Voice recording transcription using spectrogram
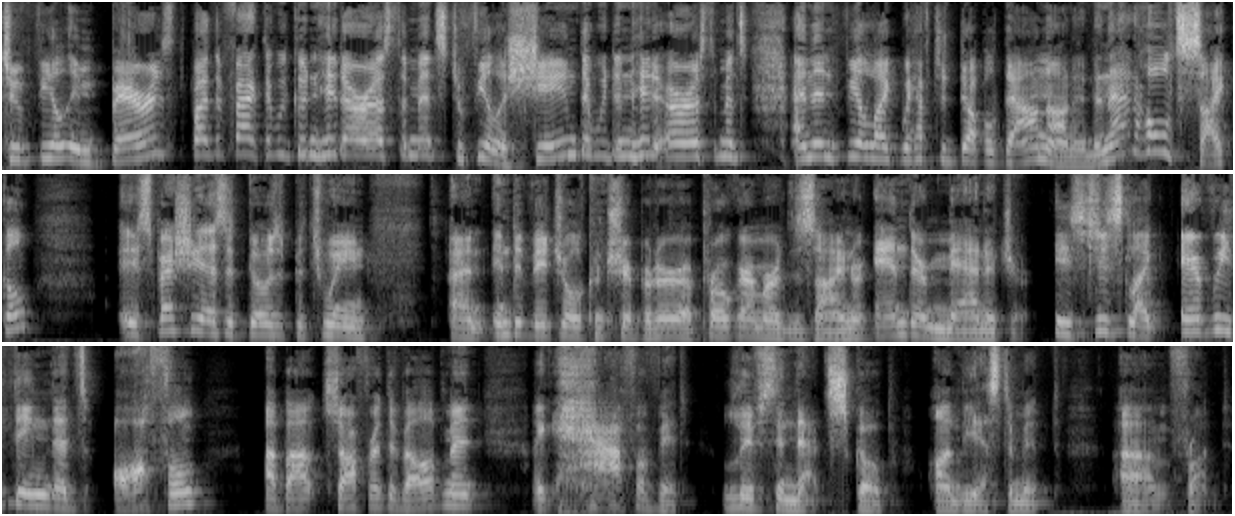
to feel embarrassed by the fact that we couldn't hit our estimates, to feel ashamed that we didn't hit our estimates, and then feel like we have to double down on it. And that whole cycle, especially as it goes between an individual contributor, a programmer, a designer, and their manager, It's just like everything that's awful about software development, like half of it lives in that scope on the estimate um, front.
